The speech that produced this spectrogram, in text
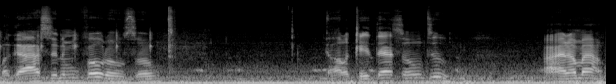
my guy's sending me photos. So allocate that soon too. All right, I'm out.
